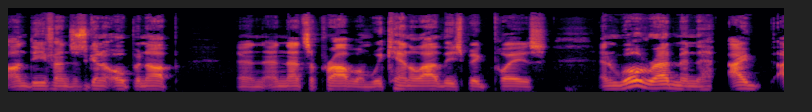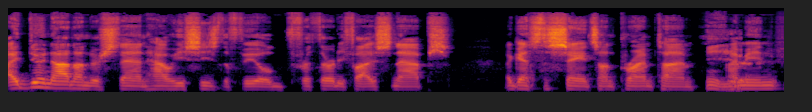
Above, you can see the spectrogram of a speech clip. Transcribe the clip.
on defense is going to open up, and and that's a problem. We can't allow these big plays. And Will Redmond, I I do not understand how he sees the field for 35 snaps against the Saints on prime time. Yeah. I mean,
